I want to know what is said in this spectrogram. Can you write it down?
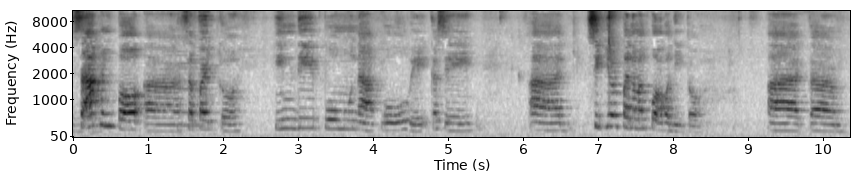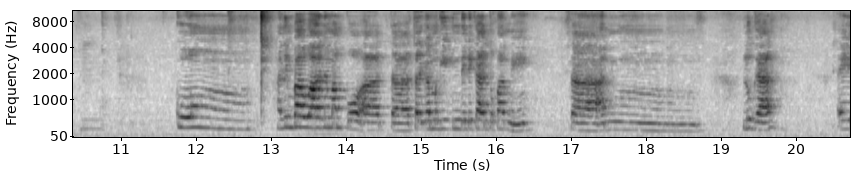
sa akin po, ah, sa part ko, hindi po muna ako uuwi kasi ah, secure pa naman po ako dito. At um, kung halimbawa naman po at ah, talaga magiging delikado kami sa aming lugar, ay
